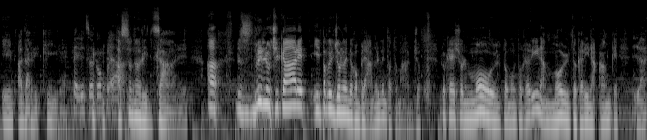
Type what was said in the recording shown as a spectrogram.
e ad arricchire Per il suo compleanno. a sonorizzare, a sbrilluccicare il, proprio il giorno del mio compleanno, il 28 maggio. Location molto molto carina, molto carina anche la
